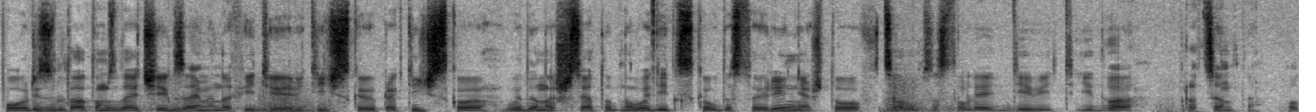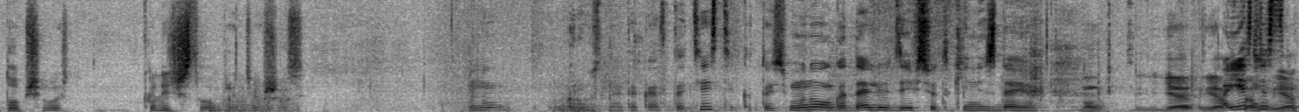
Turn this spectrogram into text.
по результатам сдачи экзаменов и теоретического, и практического выдано 61 водительское удостоверение, что в целом составляет 9,2% от общего количества обратившихся. Ну, грустная такая статистика. То есть много, да, людей все-таки не сдают. Ну, я, я, а к если... тому, я,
